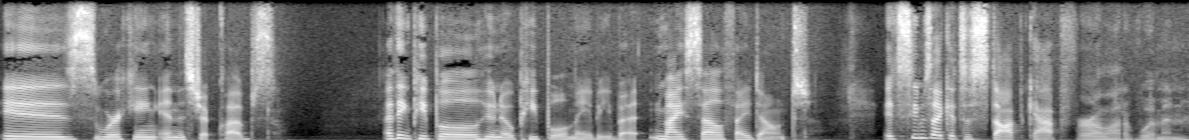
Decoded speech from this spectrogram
is working in the strip clubs. I think people who know people maybe, but myself, I don't. It seems like it's a stopgap for a lot of women.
